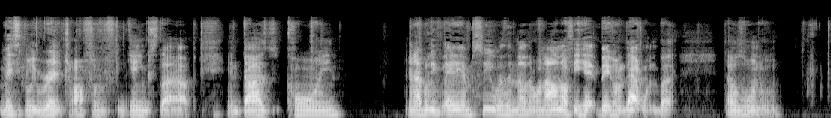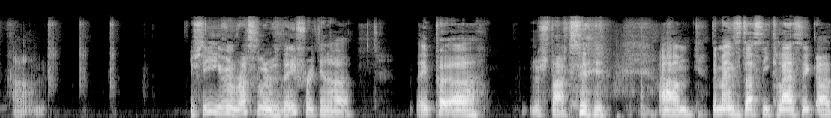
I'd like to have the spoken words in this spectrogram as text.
basically rich off of GameStop and Dogecoin and I believe AMC was another one. I don't know if he hit big on that one, but that was one of them. Um, you see, even wrestlers they freaking uh they put uh their stocks. um, the men's Dusty Classic, uh,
